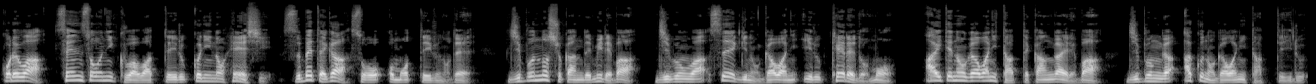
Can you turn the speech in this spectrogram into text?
これは戦争に加わっている国の兵士すべてがそう思っているので、自分の主観で見れば自分は正義の側にいるけれども、相手の側に立って考えれば自分が悪の側に立っている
